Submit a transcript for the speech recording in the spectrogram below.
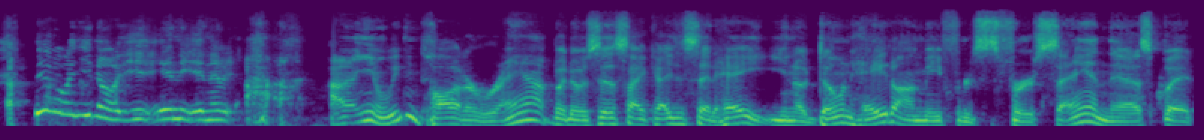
you know, you know, in, in, I, you know, we can call it a rant, but it was just like I just said, hey, you know, don't hate on me for for saying this, but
